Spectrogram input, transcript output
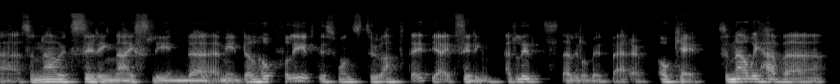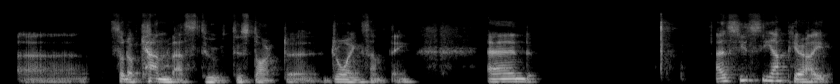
Uh, so now it's sitting nicely in the middle, hopefully, if this wants to update. Yeah, it's sitting at least a little bit better. Okay, so now we have a, a sort of canvas to, to start uh, drawing something. And as you see up here, I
